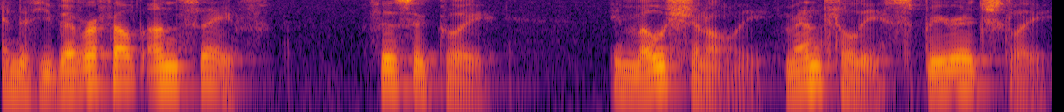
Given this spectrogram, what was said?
And if you've ever felt unsafe, physically, emotionally, mentally, spiritually,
